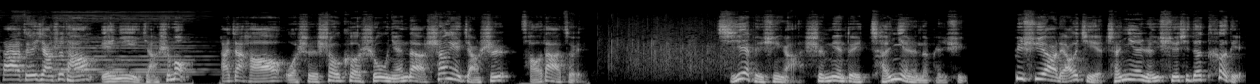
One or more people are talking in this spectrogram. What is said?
大嘴讲师堂，给你讲师梦。大家好，我是授课十五年的商业讲师曹大嘴。企业培训啊，是面对成年人的培训，必须要了解成年人学习的特点，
